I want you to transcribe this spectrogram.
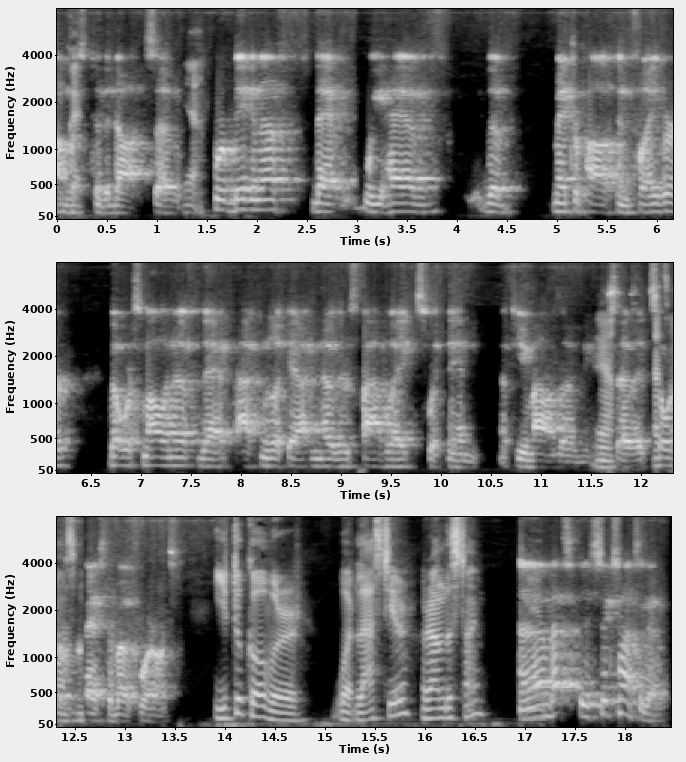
almost okay. to the dot. So yeah. we're big enough that we have the metropolitan flavor but we're small enough that I can look out and know there's five lakes within a few miles of me. Yeah, so it's sort awesome. of the best of both worlds. You took over what last year around this time? Um, that's six months ago.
